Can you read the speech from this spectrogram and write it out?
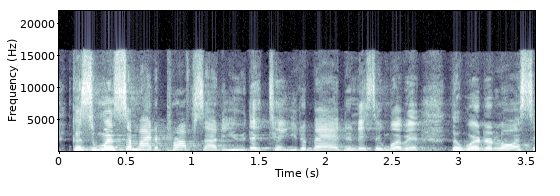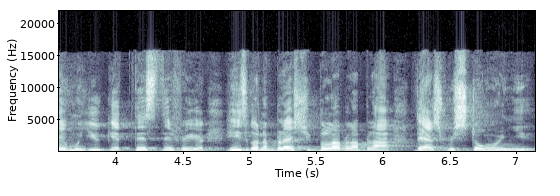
Because when somebody prophesies to you, they tell you the bad, then they say, well, the word of the Lord said, when you get this, this here, he's going to bless you, blah, blah, blah. That's restoring you.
